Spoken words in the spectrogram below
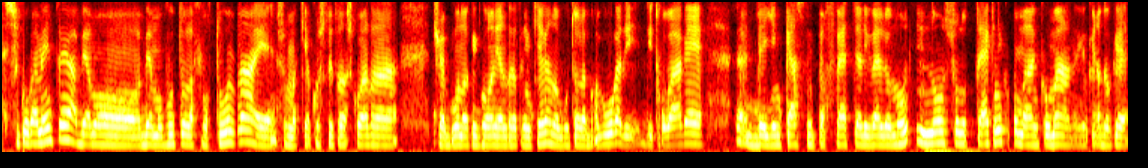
Sicuramente abbiamo, abbiamo, avuto la fortuna e insomma chi ha costruito la squadra, cioè Bruno Rigoni e Andrea Trinchieri, hanno avuto la bravura di, di trovare eh, degli incastri perfetti a livello non, non, solo tecnico ma anche umano. Io credo che,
